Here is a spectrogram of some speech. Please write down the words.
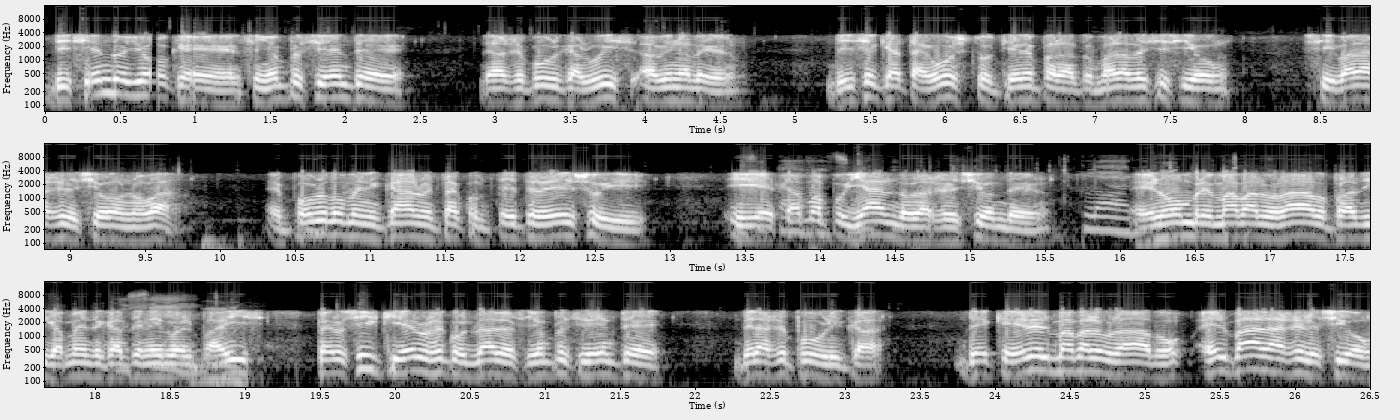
diciendo yo que el señor presidente de la República, Luis Abinader, dice que hasta agosto tiene para tomar la decisión si va a la reelección o no va. El pueblo dominicano está contento de eso y, y estamos apoyando la reelección de él. El hombre más valorado prácticamente que ha tenido el país. Pero sí quiero recordarle al señor presidente de la República de que él es el más valorado, él va a la reelección,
